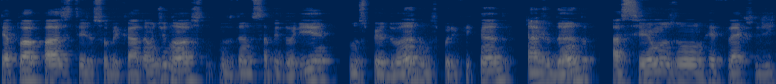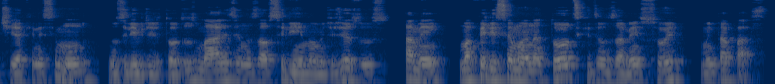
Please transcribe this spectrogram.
que a tua paz esteja sobre cada um de nós, nos dando sabedoria, nos perdoando, nos purificando, ajudando a sermos um reflexo de ti aqui nesse mundo, nos livre de todos os males e nos auxilie em nome de Jesus. Amém. Uma feliz semana a todos, que Deus nos abençoe. Muita paz.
